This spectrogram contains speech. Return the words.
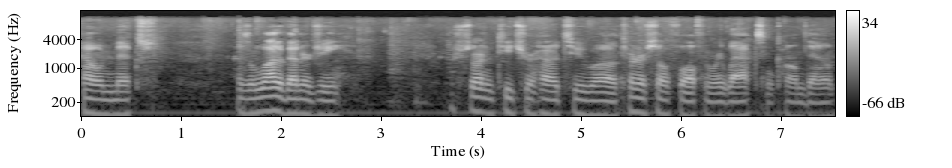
Hound mix. Has a lot of energy. We're starting to teach her how to uh, turn herself off and relax and calm down.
